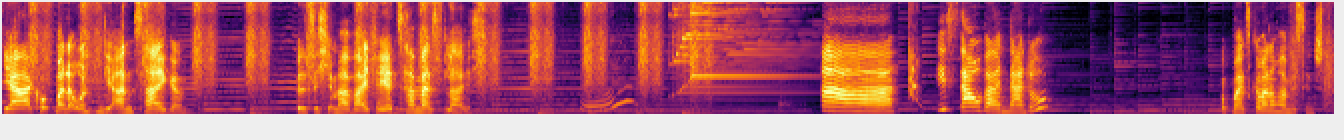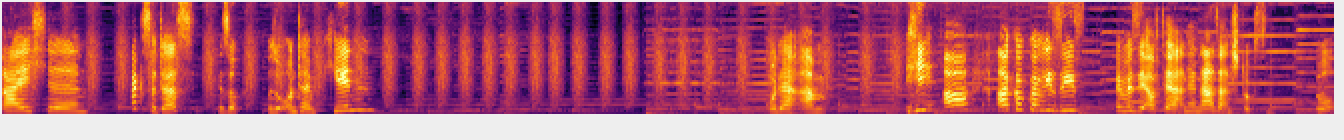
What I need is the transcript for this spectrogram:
Ja, guck mal da unten die Anzeige. Will sich immer weiter. Jetzt haben wir es gleich. Ah, die ist sauber, Nado. Guck mal, jetzt kann man noch mal ein bisschen streicheln. Magst du das? Hier so, so unter dem Kinn. Oder am... Ähm, oh, oh, guck mal, wie süß. Wenn wir sie auf der, an der Nase anstupsen. So.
